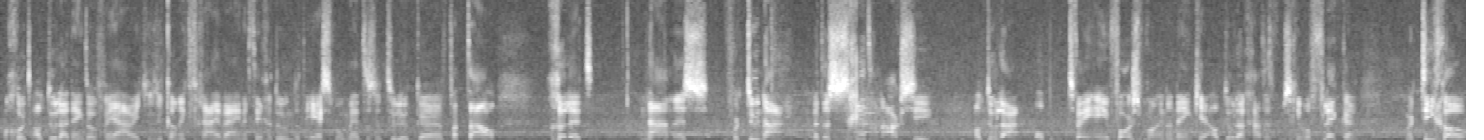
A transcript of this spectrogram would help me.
Maar goed, Abdullah denkt ook van ja, weet je, hier kan ik vrij weinig tegen doen. Dat eerste moment is natuurlijk uh, fataal. Gullit namens Fortuna met een schitterende actie. Abdullah op 2-1 voorsprong. En dan denk je, Abdullah gaat het misschien wel flikken. Maar Tigo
